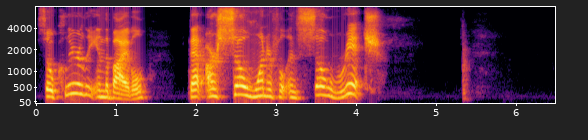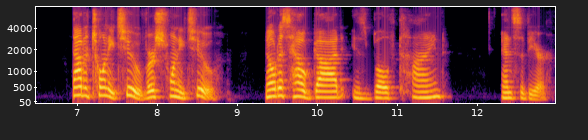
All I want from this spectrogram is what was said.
so clearly in the Bible that are so wonderful and so rich. Now to 22, verse 22. Notice how God is both kind and severe.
